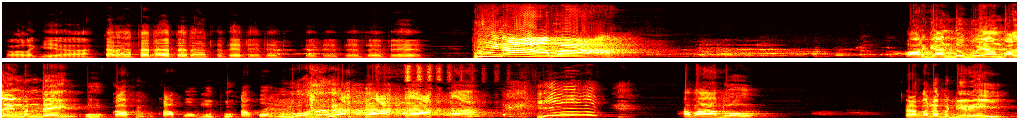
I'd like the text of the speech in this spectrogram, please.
Apa lagi ya? Bina apa? Organ tubuh yang paling penting. Uh, kapok kapokmu bu, kapokmu bu. apa bu? Kenapa anda berdiri?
